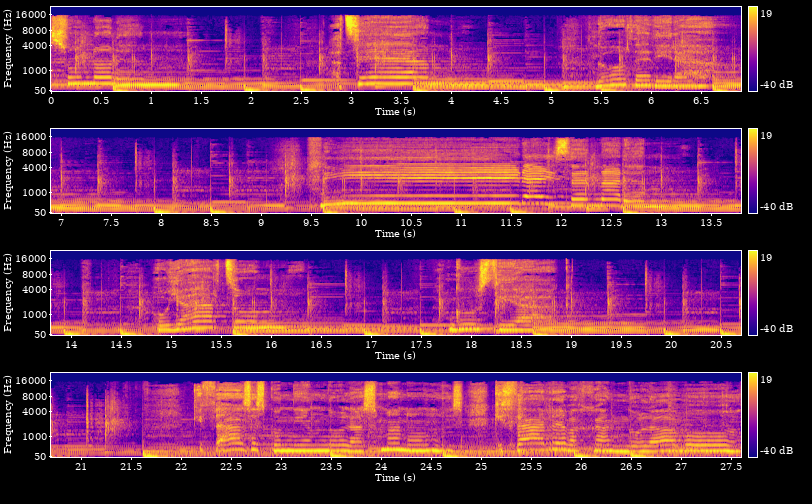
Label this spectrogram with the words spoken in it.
Isiltasun honen atzean gorde dira. Nire izenaren oi hartzun guztiak. Quizás escondiendo las manos, quizás rebajando la voz,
